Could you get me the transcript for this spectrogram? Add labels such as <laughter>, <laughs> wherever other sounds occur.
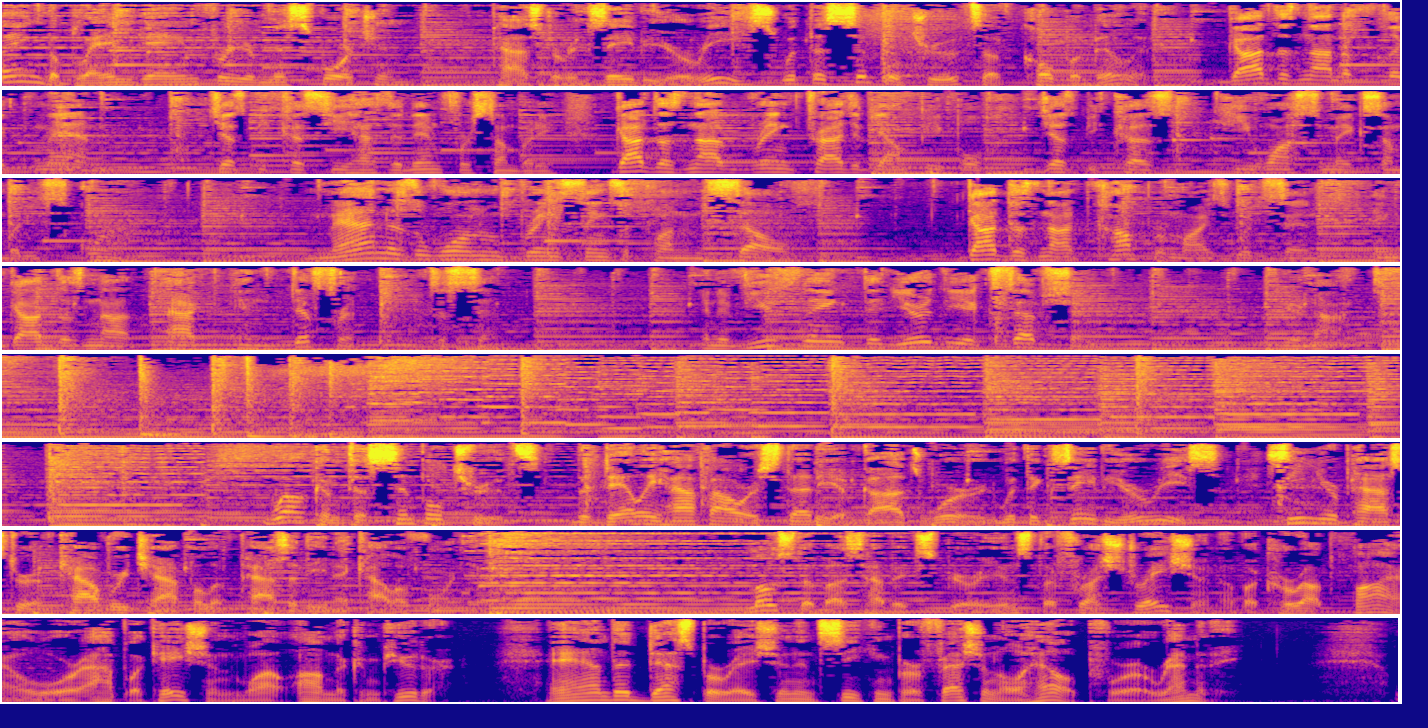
playing the blame game for your misfortune? Pastor Xavier Reese with the simple truths of culpability. God does not afflict man just because he has it in for somebody. God does not bring tragedy on people just because he wants to make somebody squirm. Man is the one who brings things upon himself. God does not compromise with sin, and God does not act indifferent to sin. And if you think that you're the exception, you're not. Welcome to Simple Truths, the daily half hour study of God's Word with Xavier Reese, Senior Pastor of Calvary Chapel of Pasadena, California. Most of us have experienced the frustration of a corrupt file or application while on the computer, and a desperation in seeking professional help for a remedy.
